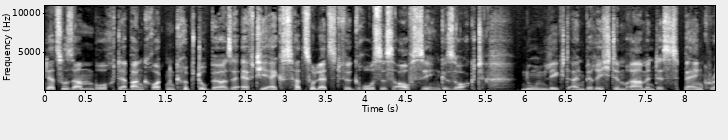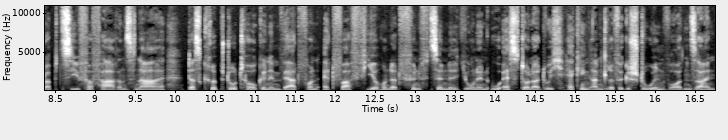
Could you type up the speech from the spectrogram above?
Der Zusammenbruch der bankrotten Kryptobörse FTX hat zuletzt für großes Aufsehen gesorgt. Nun legt ein Bericht im Rahmen des Bankruptcy-Verfahrens nahe, dass Kryptotoken im Wert von etwa 415 Millionen US-Dollar durch Hacking-Angriffe gestohlen worden seien,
